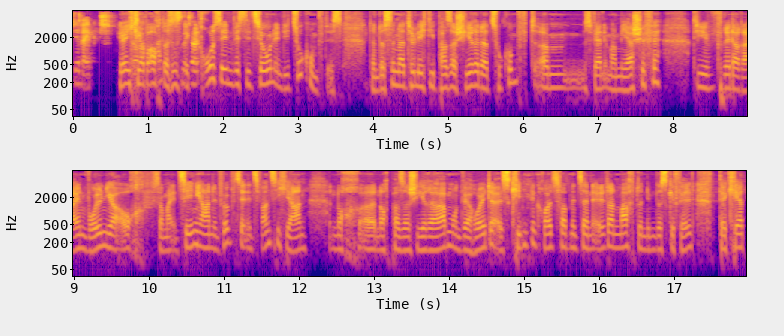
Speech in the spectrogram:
direkt. Ja, ich ja, glaube auch, dass es eine große Investition in die Zukunft ist. Denn das sind natürlich die Passagiere der Zukunft. Ähm, es werden immer mehr Schiffe. Die Reedereien wollen ja auch, sag mal, in zehn Jahren, in 15, in 20 Jahren noch, äh, noch Passagiere haben. Und wer heute als Kind eine Kreuzfahrt mit seinen Eltern macht und ihm das gefällt, der kehrt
